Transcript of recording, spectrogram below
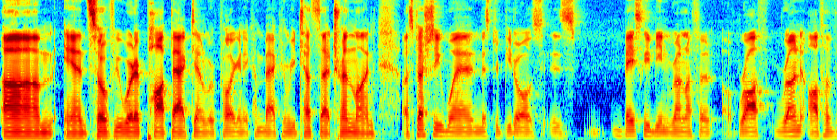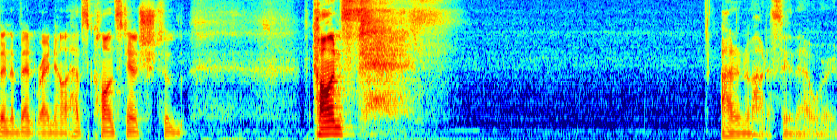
Um, and so if we were to pop back down, we're probably going to come back and retest that trend line, especially when Mr. Buterin is, is basically being run off of run off of an event right now. It has constant to cons. I don't know how to say that word.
